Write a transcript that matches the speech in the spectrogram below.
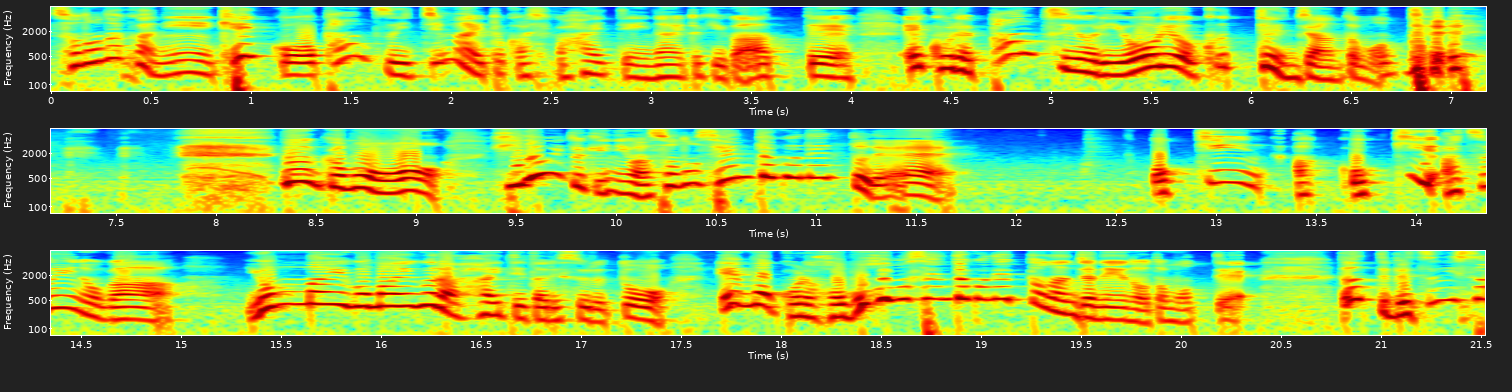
その中に結構パンツ1枚とかしか入っていない時があってえこれパンツより容量食ってんじゃんと思って なんかもうひどい時にはその洗濯ネットで大きいあ大きい厚いのが4枚5枚ぐらい入ってたりするとえもうこれほぼほぼ洗濯ネットなんじゃねえのと思って。だって別にさ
